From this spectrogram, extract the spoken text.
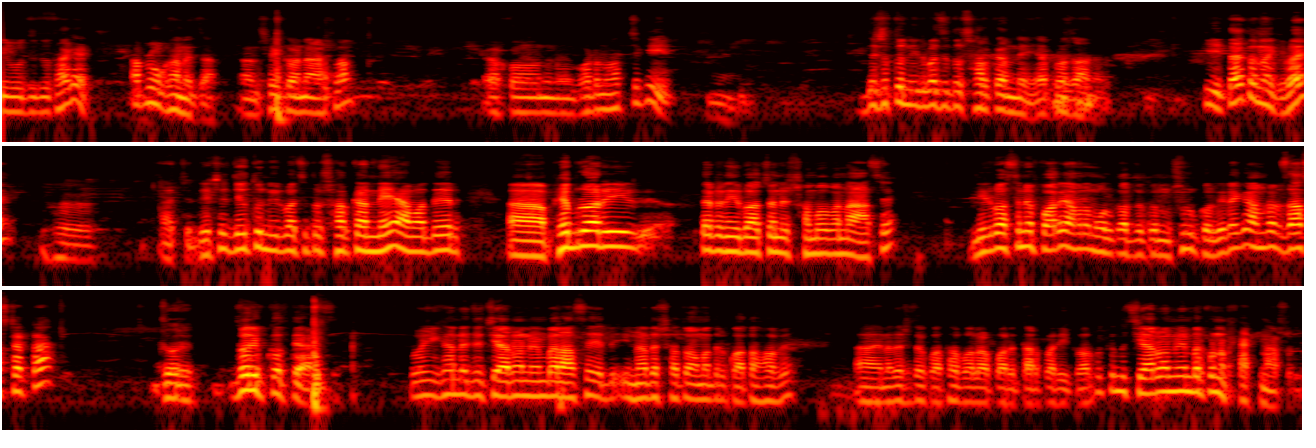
নিমজ্জিত থাকে আপনি ওখানে যান। সেই কারণে আসলাম। এখন ঘটনা হচ্ছে কি। দেশে তো নির্বাচিত সরকার নেই আপনারা জানেন। কি তাই তো নাকি ভাই? হ্যাঁ। আচ্ছা দেশে যেহেতু নির্বাচিত সরকার নেই আমাদের ফেব্রুয়ারির একটা নির্বাচনের সম্ভাবনা আছে। নির্বাচনের পরে আমরা মূল কার্যক্রম শুরু করব। এটাকে আমরা জাস্ট একটা জোরে জরিপ করতে আসছি। তো এখানে যে চেয়ারম্যান মেম্বার আছে এনাদের সাথেও আমাদের কথা হবে। এনাদের সাথে কথা বলার পরে তারপরেই করব। কিন্তু চেয়ারম্যান মেম্বার কোনো ফ্যাক্ট না আসলে।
